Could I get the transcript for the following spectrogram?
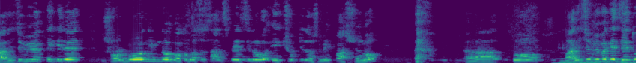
বাণিজ্য বিভাগ থেকে যে সর্বনিম্ন গত বছর চান্স পেয়েছিল একষট্টি দশমিক পাঁচ শূন্য। তো বাণিজ্য বিভাগে যেহেতু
